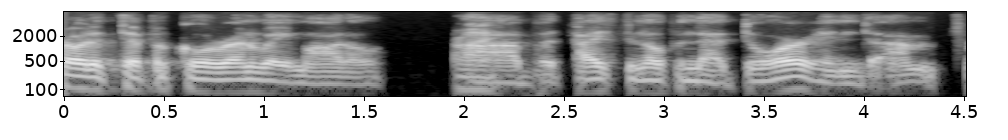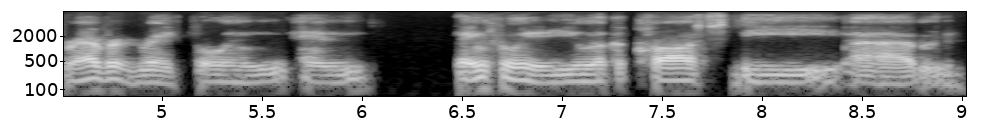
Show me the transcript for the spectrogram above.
prototypical runway model. Right. Uh, but Tyson opened that door, and I'm forever grateful. And and thankfully, you look across the um,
